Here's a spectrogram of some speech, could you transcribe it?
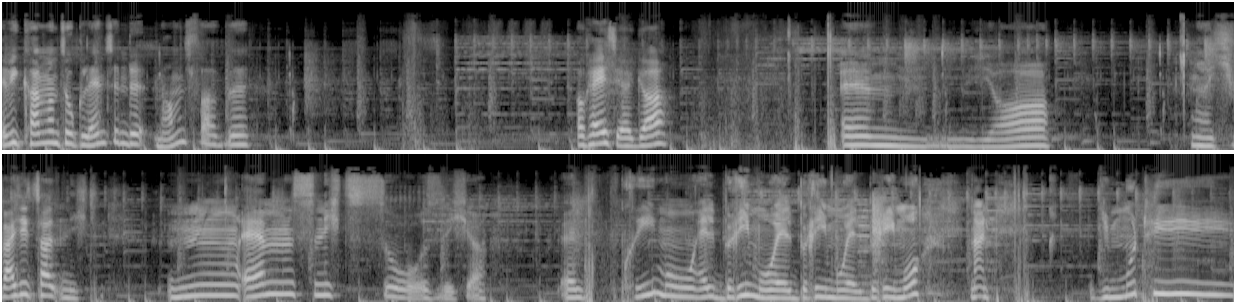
Ja, wie kann man so glänzende Namensfarbe? Okay, ist ja egal. Ähm, ja. Ich weiß jetzt halt nicht. Hm, M ist nicht so sicher. El Primo, El Primo, El Primo, El Primo. Nein. Die Mutti.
